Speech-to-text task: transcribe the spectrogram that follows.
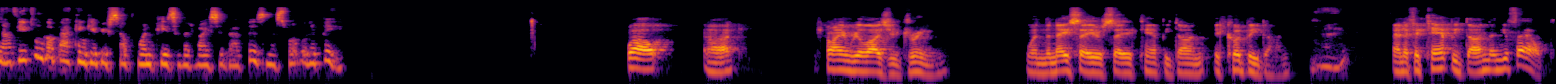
Now, if you can go back and give yourself one piece of advice about business, what would it be? Well, uh, try and realize your dream. When the naysayers say it can't be done, it could be done. Right. And if it can't be done, then you failed.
